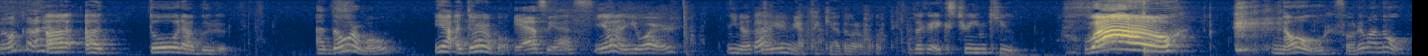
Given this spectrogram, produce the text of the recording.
らわからへん。あ、アドラブ。you are. だか？ら、extreme cute. No. それは no.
